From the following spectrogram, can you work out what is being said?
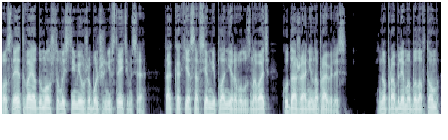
После этого я думал, что мы с ними уже больше не встретимся, так как я совсем не планировал узнавать, куда же они направились. Но проблема была в том,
